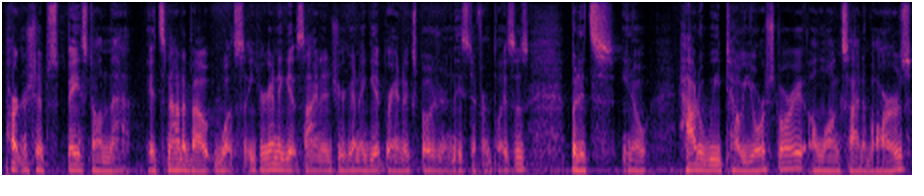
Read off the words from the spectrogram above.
partnerships based on that. It's not about what you're going to get signage, you're going to get brand exposure in these different places, but it's you know how do we tell your story alongside of ours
